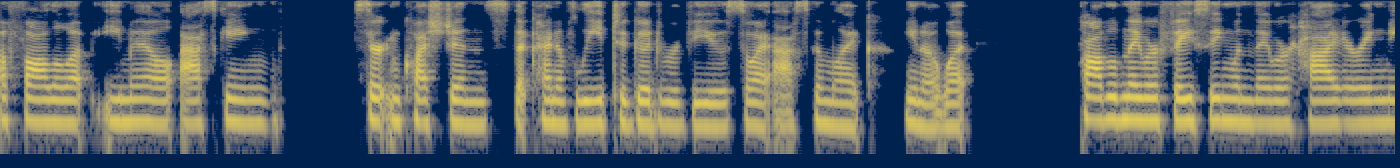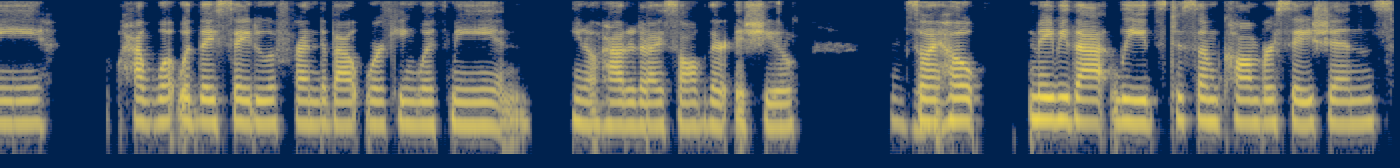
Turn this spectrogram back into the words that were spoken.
a follow up email asking certain questions that kind of lead to good reviews. So I ask them, like, you know, what problem they were facing when they were hiring me. How, what would they say to a friend about working with me? And, you know, how did I solve their issue? Mm-hmm. So I mm-hmm. hope maybe that leads to some conversations.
